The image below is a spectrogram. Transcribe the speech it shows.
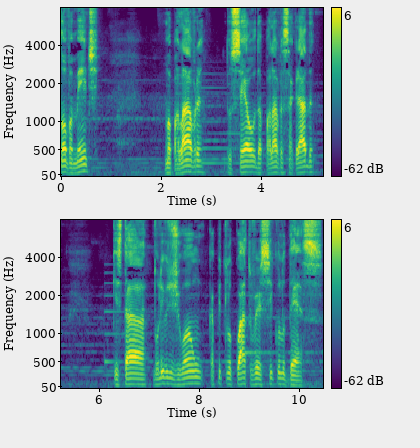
novamente uma palavra do céu, da palavra sagrada, que está no livro de João, capítulo 4, versículo 10.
